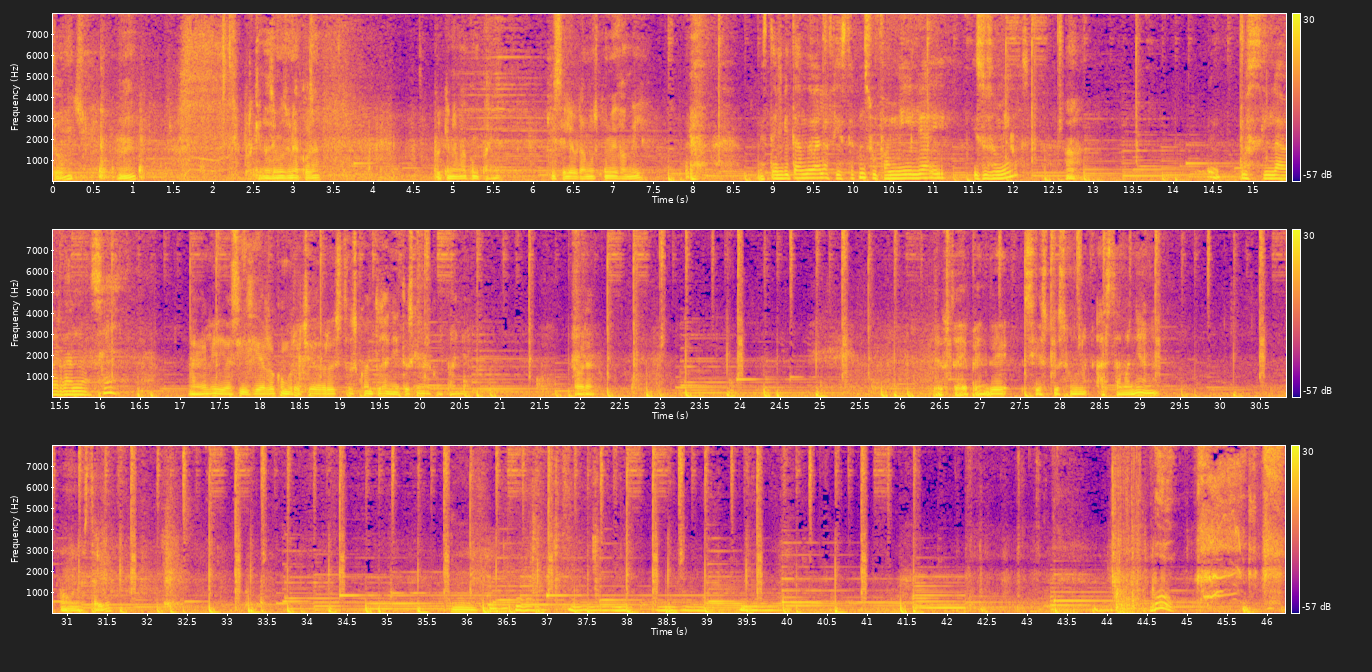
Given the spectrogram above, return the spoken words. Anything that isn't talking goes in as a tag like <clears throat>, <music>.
todos? ¿Mm? ¿Por qué no hacemos una cosa? ¿Por qué no me acompaña? Y celebramos con mi familia. Me está invitando a la fiesta con su familia y, y sus amigos. Ah, Pues la verdad no sé. hágale y así cierro con broche de oro estos cuantos añitos que me acompañan. Ahora. De usted depende si esto es un hasta mañana o un hasta luego. ¡Bum!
